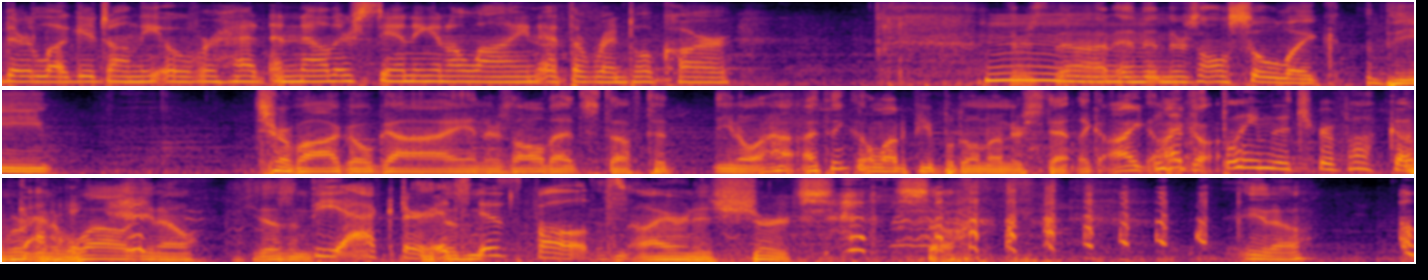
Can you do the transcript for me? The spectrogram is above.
their luggage on the overhead and now they're standing in a line at the rental car. there's that, and Hmm. then there's also like the Trivago guy, and there's all that stuff. To you know, I I think a lot of people don't understand. Like I, I Let's go, blame the Trivago we're guy. gonna well, you know, he doesn't. the actor. he It's doesn't- his fault. doesn't iron his shirts. So, you know, Oh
